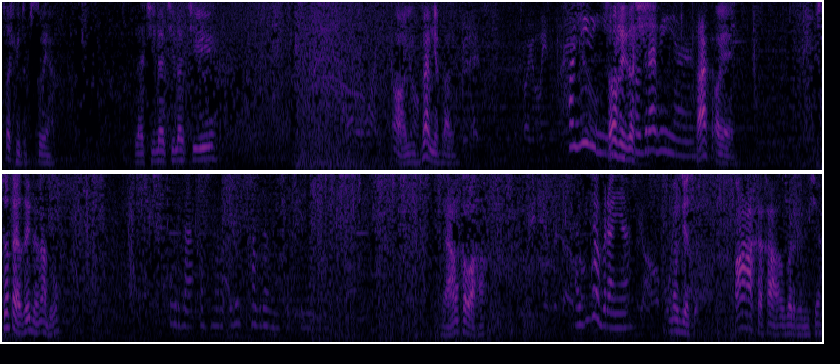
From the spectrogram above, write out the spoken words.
Coś mi tu psuje. Leci, leci, leci. O, i we mnie prawie. Chodzili Co, żeś po zaś- drabinie. Tak? Ojej. Wiesz co, to ja zejdę na dół. Kurwa, jakaś lubka broni się przyjęła. Ja mam kołacha. A gdzie są bronie? No gdzie jest? A, haha, oberwie mi się. Ja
